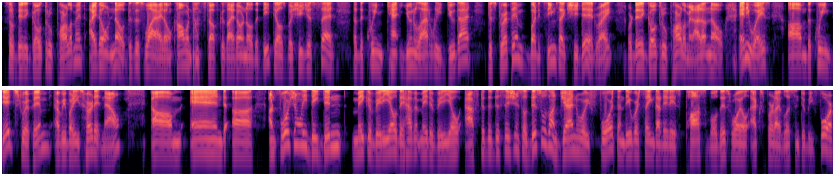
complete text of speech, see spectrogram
So did it go through parliament? I don't know. This is why I don't comment on stuff because I don't know the details. But she just said that the queen can't unilaterally do that to strip him. But it seems like she did, right? Or did it go through parliament? I don't know. Anyways, um, the queen did strip him. Everybody's heard it now. Um, and uh, unfortunately, they didn't make a video. They haven't made a video after the decision. So this was on January 4th, and they were saying that it is possible. This royal expert I've listened to before,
